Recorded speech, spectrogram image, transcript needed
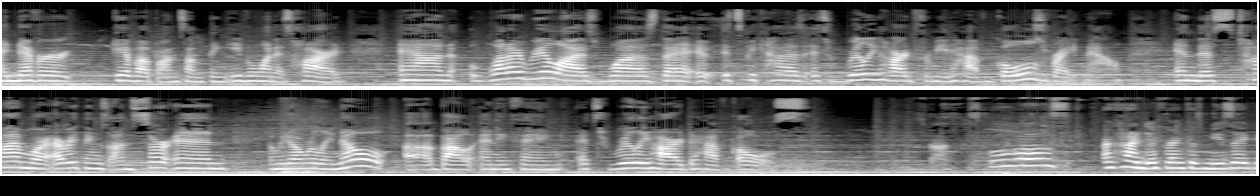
I never give up on something, even when it's hard. And what I realized was that it, it's because it's really hard for me to have goals right now in this time where everything's uncertain and we don't really know uh, about anything. It's really hard to have goals. School goals are kind of different because music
